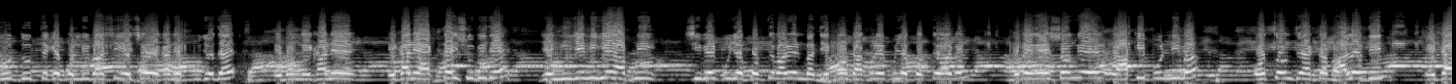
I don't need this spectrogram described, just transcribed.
দূর দূর থেকে পল্লীবাসী এসে এখানে পুজো দেয় এবং এখানে এখানে একটাই সুবিধে যে নিজে নিজে আপনি শিবের পুজো করতে পারবেন বা যে কোনো ঠাকুরের পুজো করতে পারবেন। এবং এর সঙ্গে রাখি পূর্ণিমা অত্যন্ত একটা ভালো দিন। এটা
